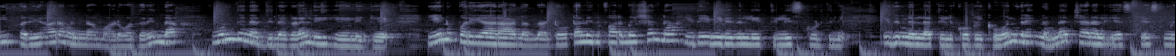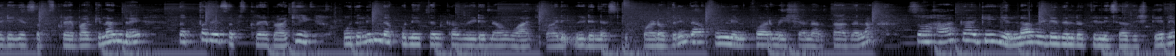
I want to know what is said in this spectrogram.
ಈ ಪರಿಹಾರವನ್ನು ಮಾಡುವುದರಿಂದ ಮುಂದಿನ ದಿನಗಳಲ್ಲಿ ಹೇಳಿಕೆ. ಏನು ಪರಿಹಾರ? ಅನ್ನೋದನ್ನ ಟೋಟಲ್ ಇನ್ಫಾರ್ಮೇಷನ್ನ ಇದೇ ವಿಡಿಯೋದಲ್ಲಿ ತಿಳಿಸ್ಕೊಡ್ತೀನಿ. ಇದನ್ನೆಲ್ಲ ತಿಳ್ಕೊಬೇಕು ಅಂದರೆ ನನ್ನ ಚಾನಲ್ ಎಸ್ ಎಸ್ ಮೀಡಿಯಾಗೆ ಸಬ್ಸ್ಕ್ರೈಬ್ ಆಗಿಲ್ಲ ಅಂದರೆ ತಪ್ಪದೇ ಸಬ್ಸ್ಕ್ರೈಬ್ ಆಗಿ ಮೊದಲಿಂದ ಕೊನೆ ತನಕ ವಿಡಿಯೋನ ವಾಚ್ ಮಾಡಿ. ವಿಡಿಯೋನ ಸ್ಕಿಪ್ ಮಾಡೋದ್ರಿಂದ ಫುಲ್ ಇನ್ಫಾರ್ಮೇಷನ್ ಅರ್ಥ ಆಗಲ್ಲ. ಸೊ ಹಾಗಾಗಿ ಎಲ್ಲ ವಿಡಿಯೋದಲ್ಲೂ ತಿಳಿಸೋದಿಷ್ಟೇ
